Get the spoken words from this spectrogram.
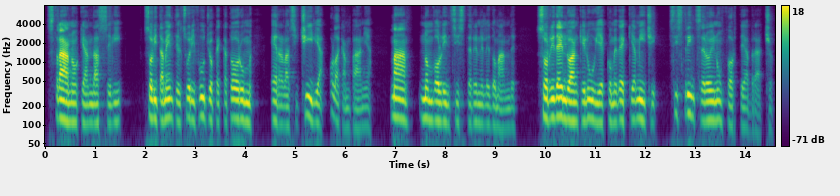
Strano che andasse lì. Solitamente il suo rifugio peccatorum era la Sicilia o la Campania, ma non volle insistere nelle domande. Sorridendo anche lui e come vecchi amici, si strinsero in un forte abbraccio.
